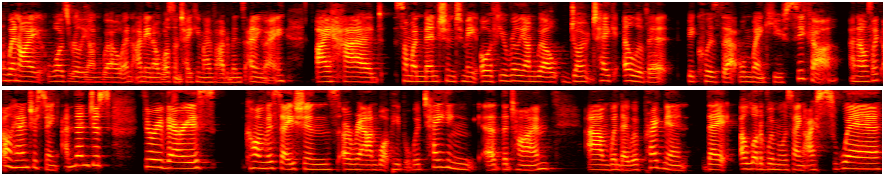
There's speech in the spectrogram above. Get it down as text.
when I was really unwell, and I mean, I wasn't taking my vitamins anyway, I had someone mention to me, Oh, if you're really unwell, don't take Elevit because that will make you sicker. And I was like, Oh, how interesting. And then just through various conversations around what people were taking at the time um, when they were pregnant, they a lot of women were saying, I swear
